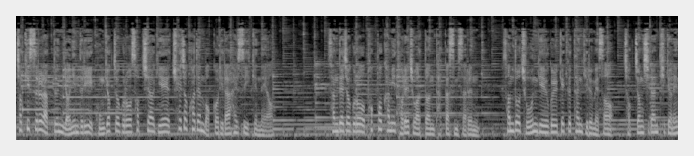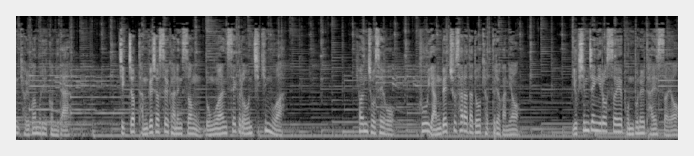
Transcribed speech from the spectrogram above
첫 키스를 앞둔 연인들이 공격적으로 섭취하기에 최적화된 먹거리라 할 수 있겠네요. 상대적으로 퍽퍽함이 덜해 좋았던 닭가슴살은 선도 좋은 개육을 깨끗한 기름에서 적정 시간 튀겨낸 결과물일 겁니다. 직접 담그셨을 가능성 농후한 새그러운 치킨무와 현 조세호, 구 양배추 사라다도 곁들여가며 육심쟁이로서의 본분을 다했어요.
